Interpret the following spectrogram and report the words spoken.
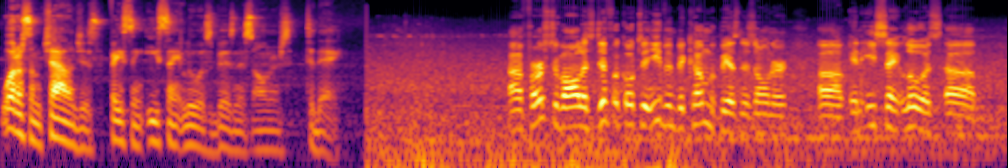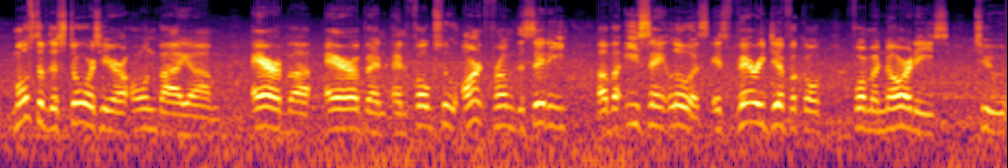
What are some challenges facing East St. Louis business owners today? Uh, first of all, it's difficult to even become a business owner uh, in East St. Louis. Um, most of the stores here are owned by um, Arab, uh, Arab and, and folks who aren't from the city of uh, East St. Louis. It's very difficult for minorities to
